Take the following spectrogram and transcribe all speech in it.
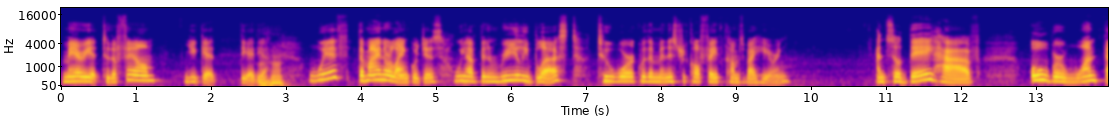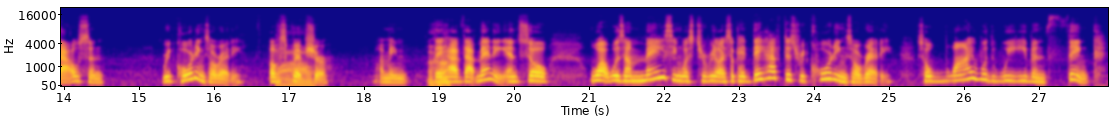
marry it to the film. You get the idea. Mm-hmm. With the minor languages, we have been really blessed to work with a ministry called Faith Comes by Hearing. And so they have over 1,000 recordings already of Wow. scripture. I mean, they Uh-huh. have that many. And so what was amazing was to realize okay, they have these recordings already. So why would we even think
